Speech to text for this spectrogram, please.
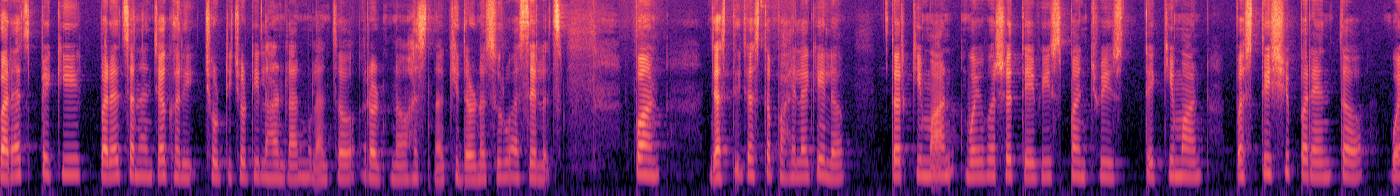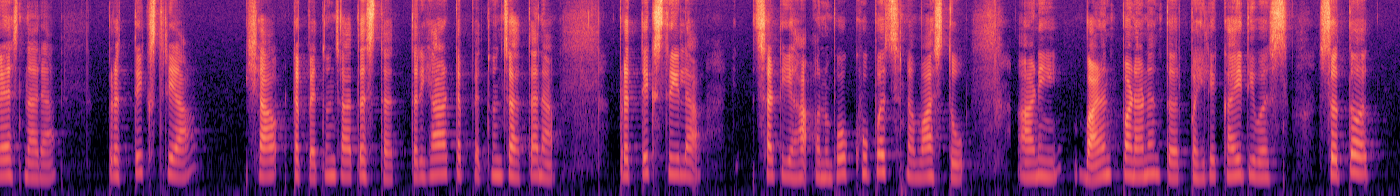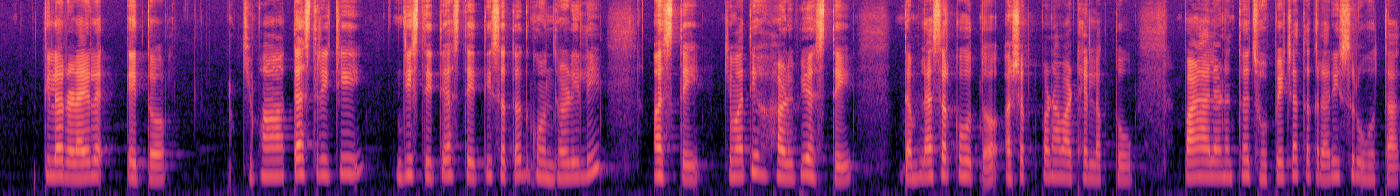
बऱ्याचपैकी बऱ्याच जणांच्या घरी छोटी छोटी लहान लहान मुलांचं रडणं हसणं खिदळणं सुरू असेलच. पण जास्तीत जास्त पाहायला गेलं तर किमान वयवर्ष तेवीस पंचवीस ते किमान पस्तीसशीपर्यंत वय असणाऱ्या प्रत्येक स्त्रिया ह्या टप्प्यातून जात असतात. तर ह्या टप्प्यातून जाताना प्रत्येक स्त्रीला साठी हा अनुभव खूपच नवा असतो. आणि बाळंतपणानंतर पहिले काही दिवस सतत तिला रडायला येतं किंवा त्या स्त्रीची जी स्थिती असते ती सतत गोंधळलेली असते किंवा ती हळवी असते. दमल्यासारखं होतं अशक्तपणा वाटायला लागतो. बाळ आल्यानंतर झोपेच्या तक्रारी सुरू होतात.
